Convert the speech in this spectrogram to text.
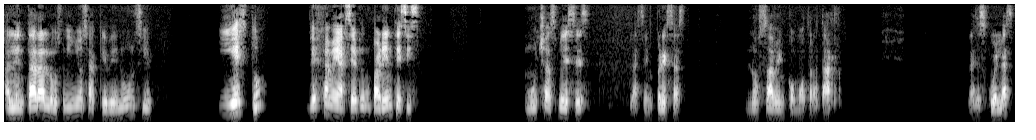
alentar a los niños a que denuncien. Y esto, déjame hacer un paréntesis. Muchas veces las empresas no saben cómo tratarlo. Las escuelas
